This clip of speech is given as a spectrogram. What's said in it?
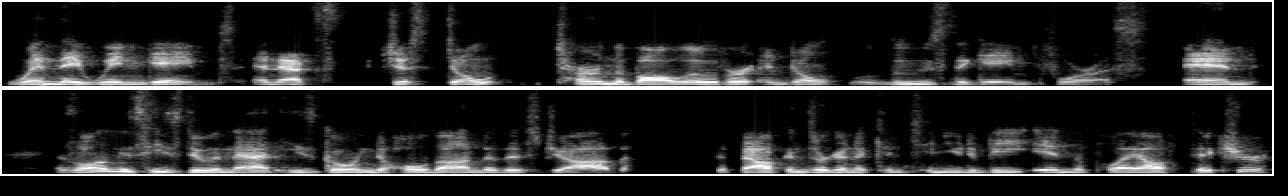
when they win games, and that's just don't turn the ball over and don't lose the game for us. And as long as he's doing that, he's going to hold on to this job. The Falcons are going to continue to be in the playoff picture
